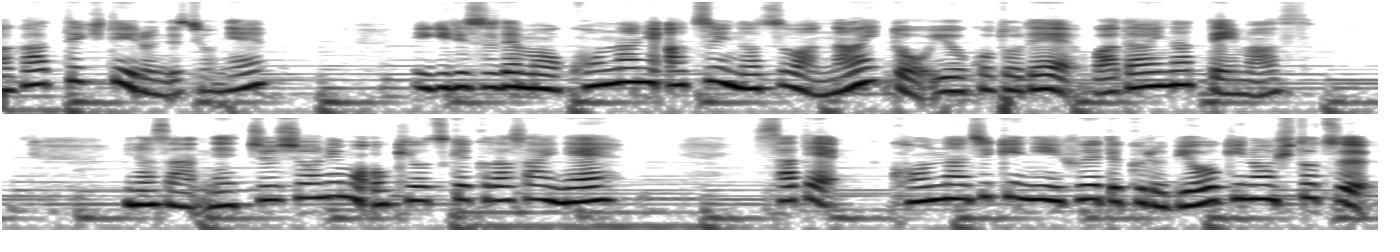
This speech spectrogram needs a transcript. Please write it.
上がってきているんですよね。イギリスでもこんなに暑い夏はないということで話題になっています。皆さん熱中症にもお気をつけくださいね。さてこんな時期に増えてくる病気の一つ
